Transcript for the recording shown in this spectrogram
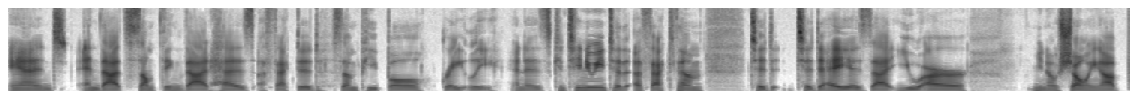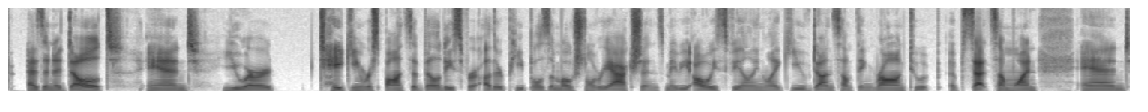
And and that's something that has affected some people greatly and is continuing to affect them to today is that you are you know showing up as an adult and you are taking responsibilities for other people's emotional reactions maybe always feeling like you've done something wrong to upset someone. And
